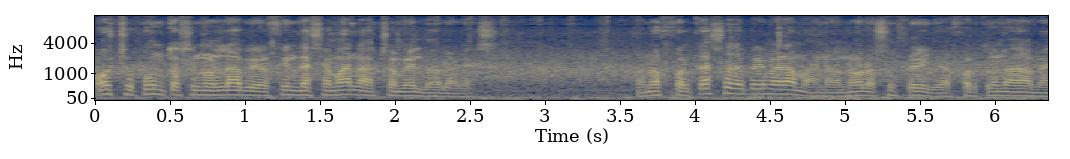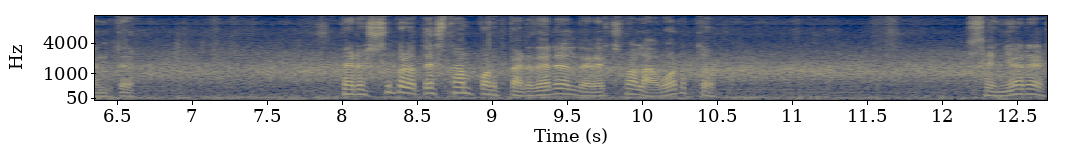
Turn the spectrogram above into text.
8 puntos en un labio el fin de semana, 8 mil dólares. Conozco el caso de primera mano, no lo sufrí yo, afortunadamente pero sí protestan por perder el derecho al aborto. Señores,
